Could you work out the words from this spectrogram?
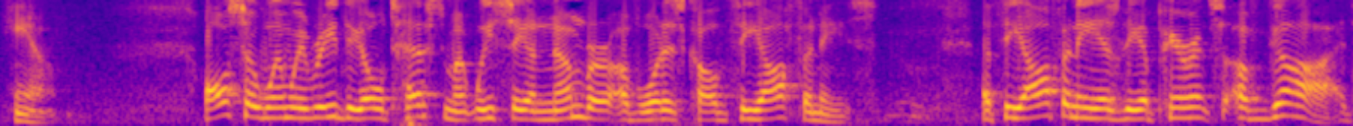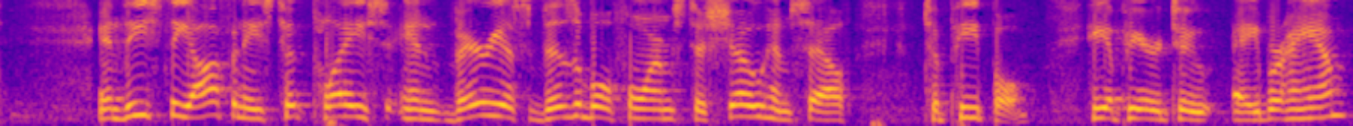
Him. Also, when we read the Old Testament, we see a number of what is called theophanies. A theophany is the appearance of God. And these theophanies took place in various visible forms to show himself to people. He appeared to Abraham,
